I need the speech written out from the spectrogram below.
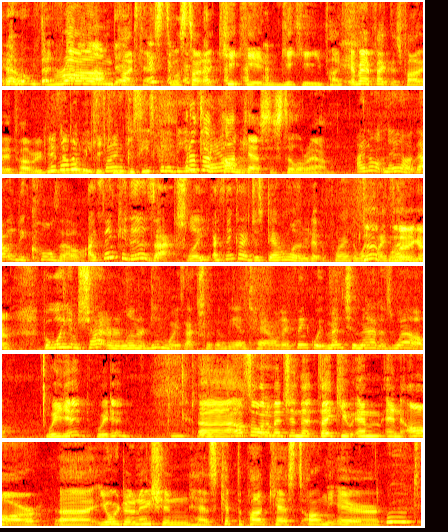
know, but I Wrong it. podcast. We'll start a Kiki and Geeky podcast. As a matter of fact, there's probably they probably Well, that it would on the be fun because he's going to be What in if that podcast is still around? I don't know. That would be cool, though. I think it is actually. I think I just downloaded it before I had to wait Yeah, my well, phone. there you go. But William Shatner and Leonard Nimoy is actually going to be in town. I think we mentioned that as well. We did. We did. Uh, I also want to mention that thank you, MNR. Uh, your donation has kept the podcast on the air. Woot!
